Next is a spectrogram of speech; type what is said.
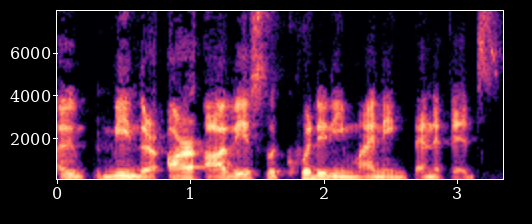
I mean, mm-hmm. there are obvious liquidity mining benefits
